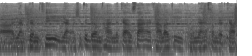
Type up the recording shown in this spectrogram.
ออย่างเต็มที่อย่างอาชีพเป็นเดิมพันในการสร้างอาคารร้อยปีของยายให้สำเร็จครับ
